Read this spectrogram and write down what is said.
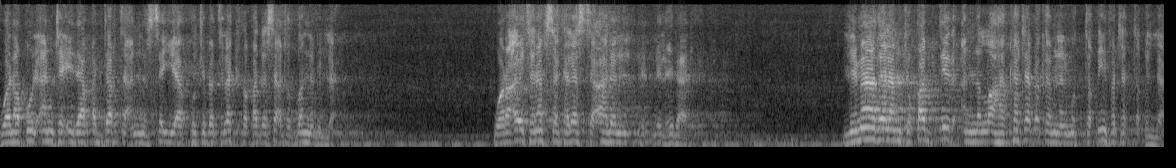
ونقول أنت إذا قدرت أن السيئة كتبت لك فقد أسأت الظن بالله. ورأيت نفسك لست أهلا للعبادة لماذا لم تقدر أن الله كتبك من المتقين فتتق الله؟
